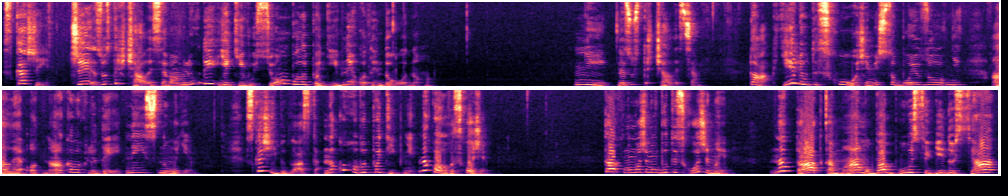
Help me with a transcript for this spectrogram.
Скажи, чи зустрічалися вам люди, які в усьому були подібні один до одного? Ні, не зустрічалися. Так, є люди схожі між собою зовні, але однакових людей не існує. Скажіть, будь ласка, на кого ви подібні? На кого ви схожі? Так, ми можемо бути схожими на татка, маму, бабусю, дідуся,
